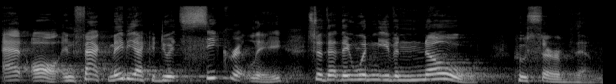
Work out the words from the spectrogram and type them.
at all? In fact, maybe I could do it secretly so that they wouldn't even know who served them.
